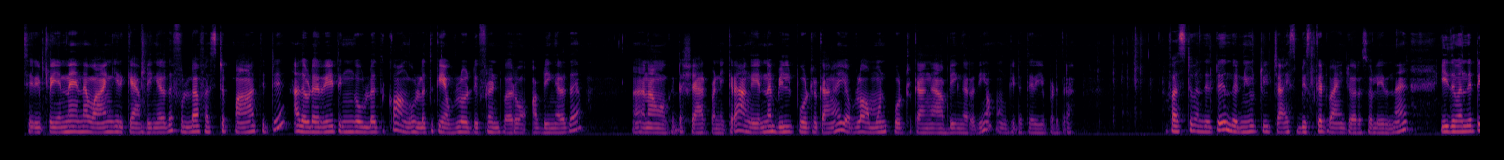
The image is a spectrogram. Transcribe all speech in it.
சரி இப்போ என்ன என்ன வாங்கியிருக்கேன் அப்படிங்கிறத ஃபுல்லாக ஃபஸ்ட்டு பார்த்துட்டு அதோடய ரேட் இங்கே உள்ளதுக்கும் அங்கே உள்ளதுக்கும் எவ்வளோ டிஃப்ரெண்ட் வரும் அப்படிங்கிறத நான் உங்ககிட்ட ஷேர் பண்ணிக்கிறேன். அங்கே என்ன பில் போட்டிருக்காங்க எவ்வளோ அமௌண்ட் போட்டிருக்காங்க அப்படிங்கிறதையும் உங்ககிட்ட தெரியப்படுத்துகிறேன் ஃபஸ்ட்டு வந்துட்டு இந்த நியூட்ரி சாய்ஸ் பிஸ்கட் வாங்கிட்டு வர சொல்லியிருந்தேன். இது வந்துட்டு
